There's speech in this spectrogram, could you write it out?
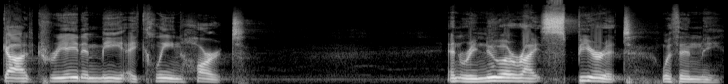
God, create in me a clean heart and renew a right spirit within me.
